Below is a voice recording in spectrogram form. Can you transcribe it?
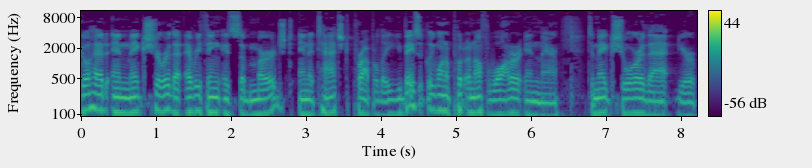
go ahead and make sure that everything is submerged and attached properly. You basically want to put enough water in there to make sure that your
